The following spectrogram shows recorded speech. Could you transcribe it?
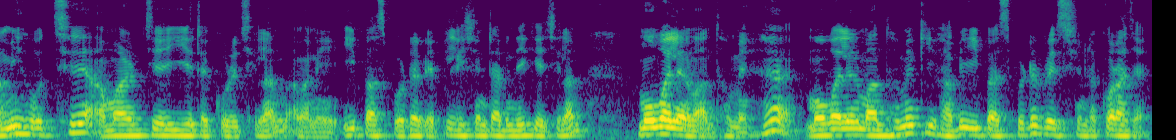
আমি হচ্ছে আমার যে ইয়েটা করেছিলাম মানে ই পাসপোর্টের অ্যাপ্লিকেশনটা আমি দেখিয়েছিলাম মোবাইলের মাধ্যমে হ্যাঁ? মোবাইলের মাধ্যমে কীভাবে ই পাসপোর্টের রেজিস্ট্রেশনটা করা যায়।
